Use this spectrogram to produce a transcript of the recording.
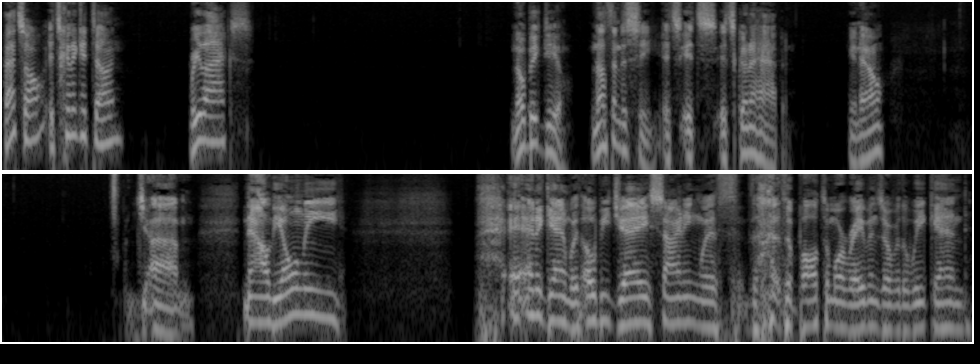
That's all. It's going to get done. Relax. No big deal. Nothing to see. It's it's it's going to happen. You know. Um, now the only, and again with OBJ signing with the, the Baltimore Ravens over the weekend,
